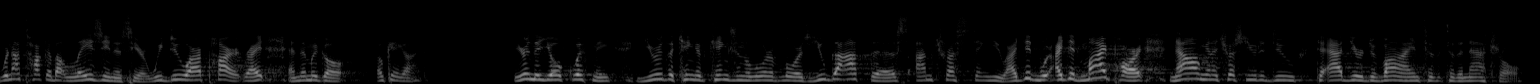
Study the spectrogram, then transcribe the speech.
we're not talking about laziness here. We do our part, right? And then we go, okay, God, you're in the yoke with me. You're the King of Kings and the Lord of Lords. You got this. I'm trusting you. I did, I did my part. Now I'm going to trust you to do to add your divine to the, to the natural,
